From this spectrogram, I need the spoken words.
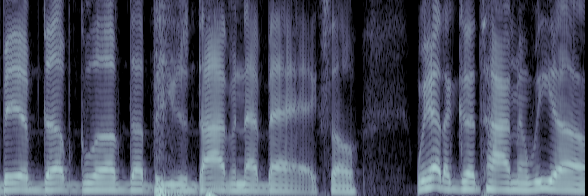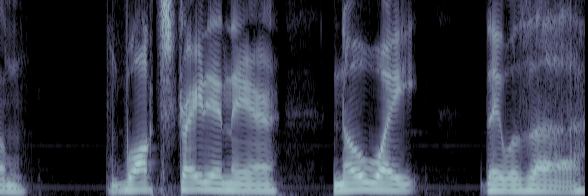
bibbed up, gloved up, and you just dive in that bag. So we had a good time, and we um walked straight in there, no wait. There was uh,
